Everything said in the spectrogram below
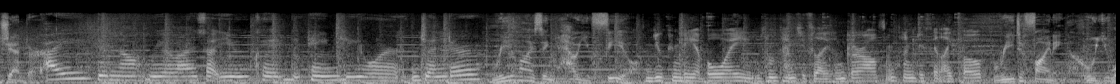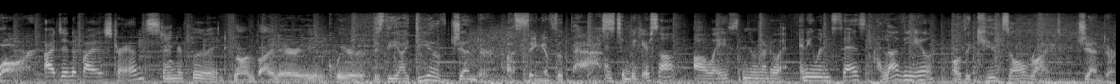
Gender. I did not realize that you could change your gender. Realizing how you feel. You can be a boy, sometimes you feel like a girl, sometimes you feel like both. Redefining who you are. Identify as trans. Gender fluid. Non-binary and queer. Is the idea of gender a thing of the past? And to be yourself, always, no matter what anyone says, I love you. Are the kids all right? Gender.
